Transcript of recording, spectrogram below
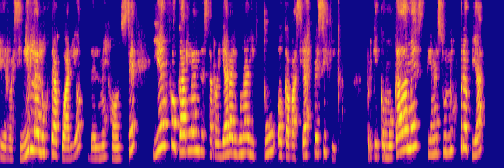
eh, recibir la luz de Acuario del mes 11 y enfocarla en desarrollar alguna virtud o capacidad específica porque como cada mes tiene su luz propia,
